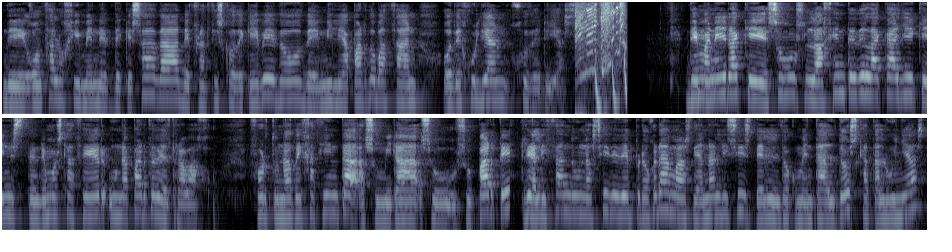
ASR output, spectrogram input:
de Gonzalo Jiménez de Quesada, de Francisco de Quevedo, de Emilia Pardo Bazán o de Julián Juderías. De manera que somos la gente de la calle quienes tendremos que hacer una parte del trabajo. Fortunata y Jacinta asumirá su, parte realizando una serie de programas de análisis del documental Dos Cataluñas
